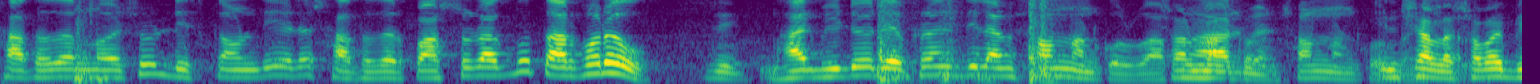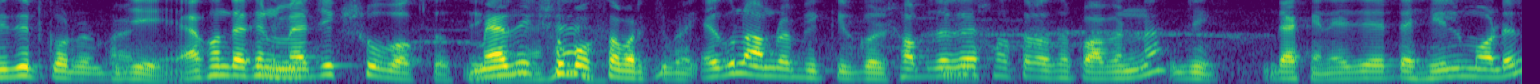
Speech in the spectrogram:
সাত হাজার নয়শো ডিসকাউন্ট দিয়ে এটা সাত হাজার পাঁচশো রাখব। তারপরেও জি। ভাইয়ের ভিডিও রেফারেন্স দিলে আমি সম্মান করব আপনারা সম্মান আসবেন সম্মান করবেন ইনশাআল্লাহ সবাই ভিজিট করবেন ভাই। জি এখন দেখেন ম্যাজিক শু বক্স আছে ম্যাজিক শু বক্স আবার কি ভাই? হ্যাঁ? এগুলো আমরা বিক্রি করি সব জায়গায় সচরাচর পাবেন না। জি। দেখেন এই যে এটা হিল মডেল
